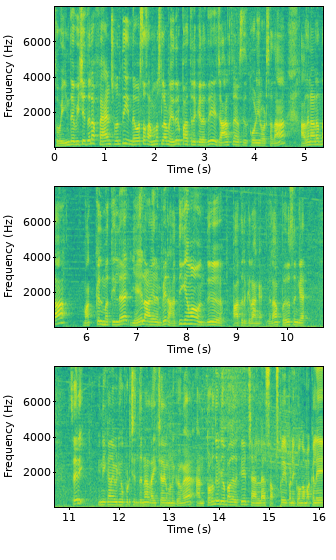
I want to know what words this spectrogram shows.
ஸோ இந்த விஷயத்தில் ஃபேன்ஸ் வந்து இந்த வருஷம் சம்மர் ஸ்லாம் எதிர்பார்த்துருக்கிறது ஜான்சன் வர்சஸ் கோடி ரோட்ஸை தான். அதனால தான் மக்கள் மத்தியில் ஏழாயிரம் பேர் அதிகமாக வந்து பார்த்துருக்குறாங்க. இதெல்லாம் பெருசுங்க. சரி இன்னைக்கான வீடியோ பிடிச்சிருந்துன்னா லைக் ஷேர் பண்ணிக்கோங்க. அண்ட் தொடர்ந்து வீடியோ பார்க்குறதுக்கு சேனலை சப்ஸ்கிரைப் பண்ணிக்கோங்க மக்களே.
